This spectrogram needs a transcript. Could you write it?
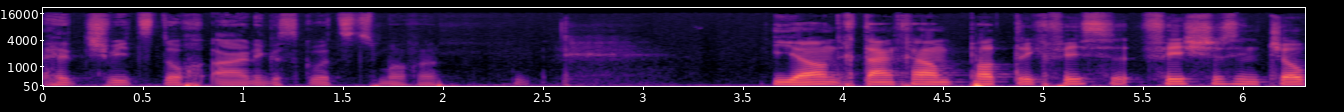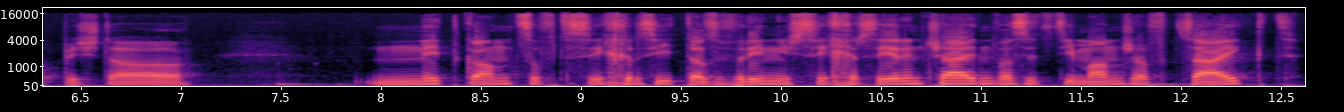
hat die Schweiz doch einiges Gutes zu machen. Ja, und ich denke auch an Patrick Fischer, Fischer, sein Job ist da nicht ganz auf der sicheren Seite. Also für ihn ist sicher sehr entscheidend, was jetzt die Mannschaft zeigt.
